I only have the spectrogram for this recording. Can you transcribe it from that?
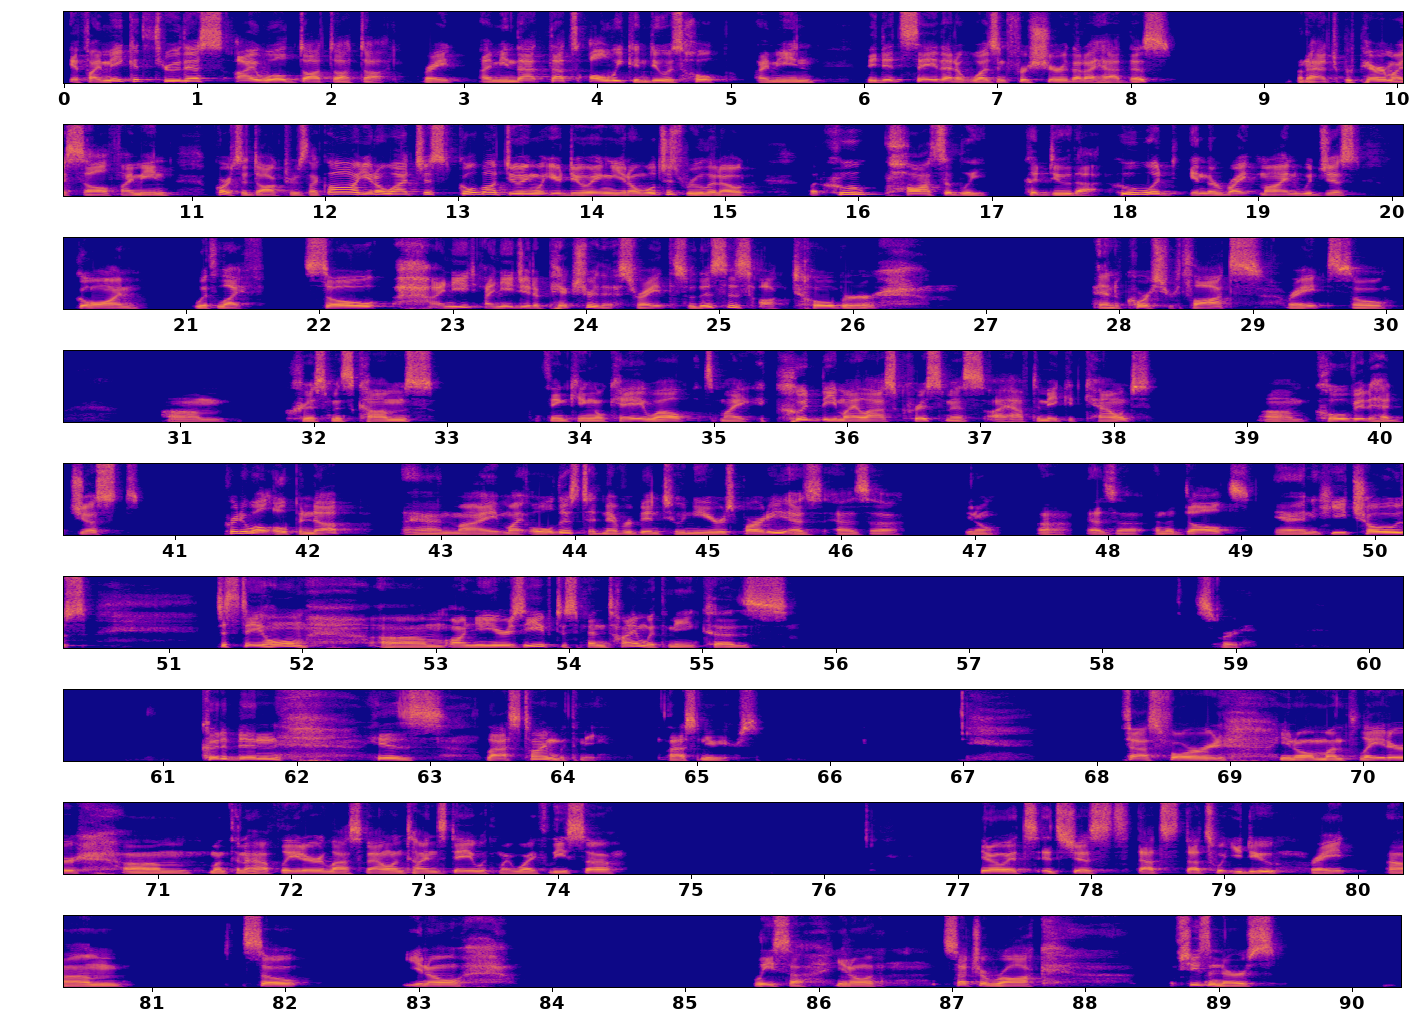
if I make it through this, I will dot dot dot. Right? I mean that that's all we can do is hope. I mean, they did say that it wasn't for sure that I had this, but I had to prepare myself. I mean, of course, the doctor's like, oh, you know what? Just go about doing what you're doing. You know, we'll just rule it out. But who possibly could do that? Who would, in their right mind, would just go on with life? So I need I need you to picture this, right? So this is October, and of course your thoughts, right? So um, Christmas comes, thinking, okay, well, it's my it could be my last Christmas. I have to make it count. Um, COVID had just pretty well opened up, and my my oldest had never been to a New Year's party as as a you know uh, as a, an adult, and he chose to stay home um, on New Year's Eve to spend time with me because, sorry, could have been his last time with me, last New Year's. Fast forward, you know, a month later, um, month and a half later, last Valentine's Day with my wife Lisa. You know, it's it's just that's that's what you do, right? Um, so, you know, Lisa, you know, such a rock. She's a nurse.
